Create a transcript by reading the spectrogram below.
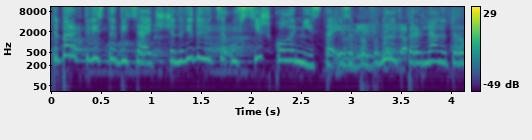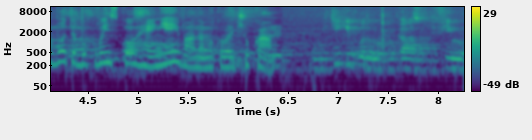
Тепер активісти обіцяють, що навідуються у всі школи міста і запропонують переглянути роботи буковинського генія Івана Миколайчука. не тільки будемо показувати фільми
